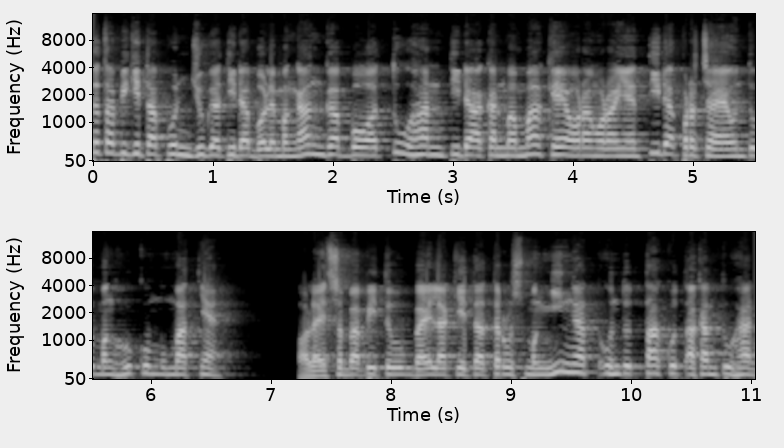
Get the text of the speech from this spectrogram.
Tetapi kita pun juga tidak boleh menganggap bahwa Tuhan tidak akan memakai orang-orang yang tidak percaya untuk menghukum umatnya. Oleh sebab itu, baiklah kita terus mengingat untuk takut akan Tuhan.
